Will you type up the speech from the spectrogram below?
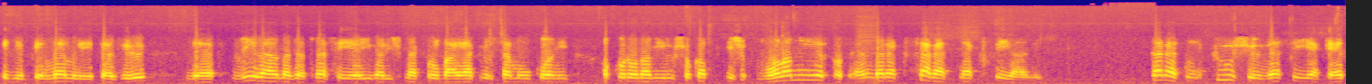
egyébként nem létező, de vélelmezett veszélyeivel is megpróbálják összemókolni a koronavírusokat, és valamiért az emberek szeretnek félni. Szeretnek külső veszélyeket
